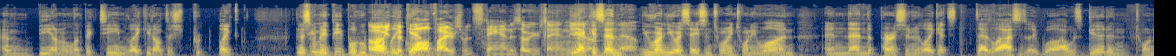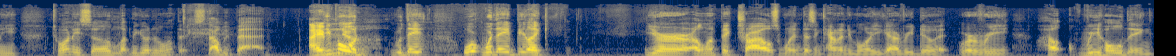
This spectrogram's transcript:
and be on an Olympic team. Like you don't have to sh- pr- like. There's gonna be people who Oh, probably the get qualifiers would stand. Is that what you're saying? yeah, because then No. you run USA's in 2021, and then the person who like gets dead last is like, "Well, I was good in 2020, so let me go to the Olympics." That'll be bad. I have People no- would would they or would they be like, "Your Olympic trials win doesn't count anymore. You got to redo it. We're re reholding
